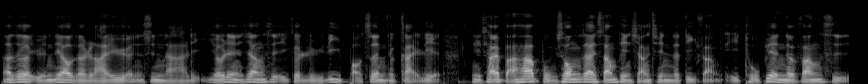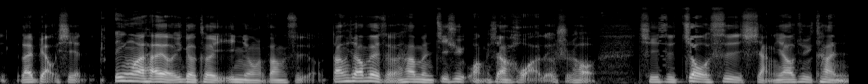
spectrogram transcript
那这个原料的来源是哪里？有点像是一个履历保证的概念，你才把它补充在商品详情的地方，以图片的方式来表现。另外还有一个可以应用的方式，当消费者他们继续往下滑的时候，其实就是想要去看。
